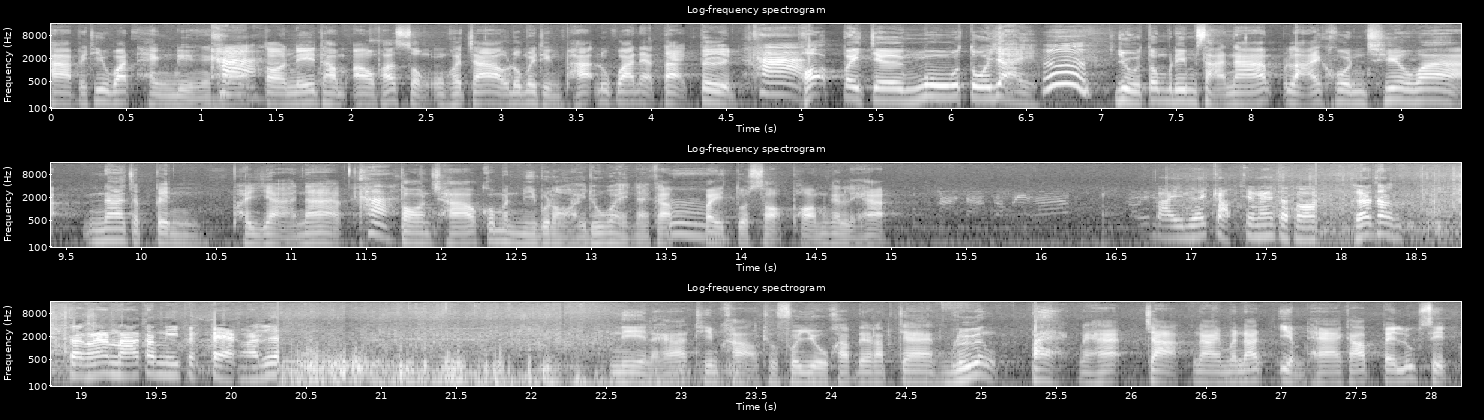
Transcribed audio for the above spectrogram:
พาไปที่วัดแห่งหนึ่งนะค่ะฮะตอนนี้ทำเอาพระสงฆ์องค์พระเจ้ารวมไปถึงพระลูกวัดเนี่ยแตกตื่น ค่ะ เพราะไปเจองูตัวใหญ่ อยู่ตรงริมสระน้ำหลายคนเชื่อว่าน่าจะเป็นพญานาค ค่ะ ตอนเช้าก็มันมีรอยด้วยนะครับ ไปตรวจสอบพร้อมกันเลยฮะ ใบเลื้อยกลับใช่ไหมแต่พอแล้วจากจากนั้นมาก็มีแปลกๆมาเรื่อย นี่แหละครับทีมข่าวทูฟยูครับได้รับแจ้งเรื่องแปลกนะฮะจากนายมนัสเอี่ยมแท้ครับเป็นลูกศิษย์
